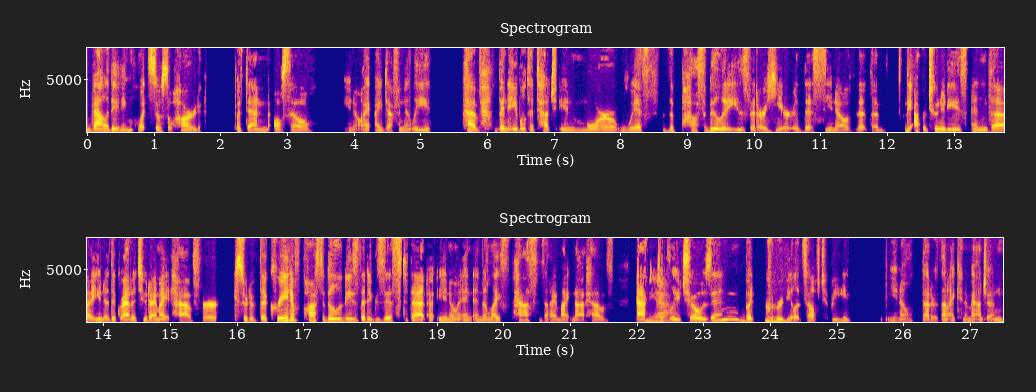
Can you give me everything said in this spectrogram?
validating what's so so hard but then also you know i, I definitely have been able to touch in more with the possibilities that are mm-hmm. here this you know the the the opportunities and the you know the gratitude i might have for sort of the creative possibilities that exist that uh, you know and, and the life path that i might not have actively yeah. chosen but could mm-hmm. reveal itself to be you know better than i can imagine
